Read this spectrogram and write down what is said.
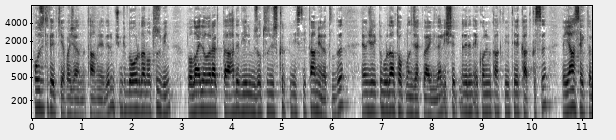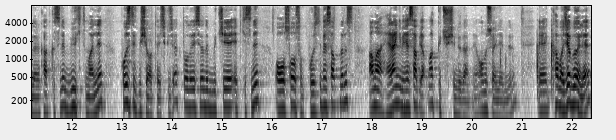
pozitif etki yapacağını tahmin ederim. Çünkü doğrudan 30 bin, dolaylı olarak da hadi diyelim 130-140 bin istihdam yaratıldı. E, öncelikle buradan toplanacak vergiler, işletmelerin ekonomik aktiviteye katkısı ve yan sektörlere katkısıyla büyük ihtimalle pozitif bir şey ortaya çıkacak. Dolayısıyla da bütçeye etkisini olsa olsa pozitif hesaplarız. Ama herhangi bir hesap yapmak güç şimdiden. E, onu söyleyebilirim. E, kabaca böyle.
